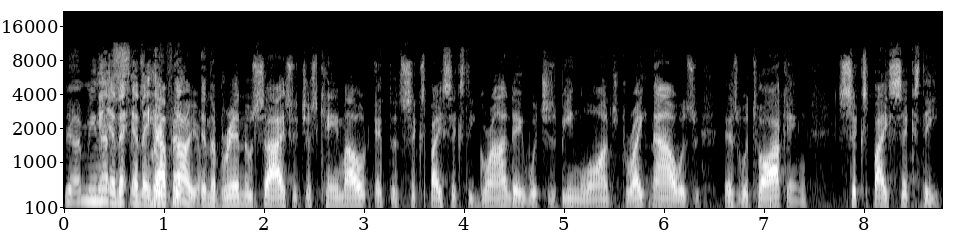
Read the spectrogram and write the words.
Yeah, I mean that's, and they, that's and they great have value. the, in the brand new size that just came out at the six x sixty Grande, which is being launched right now as as we're talking. Six x sixty.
